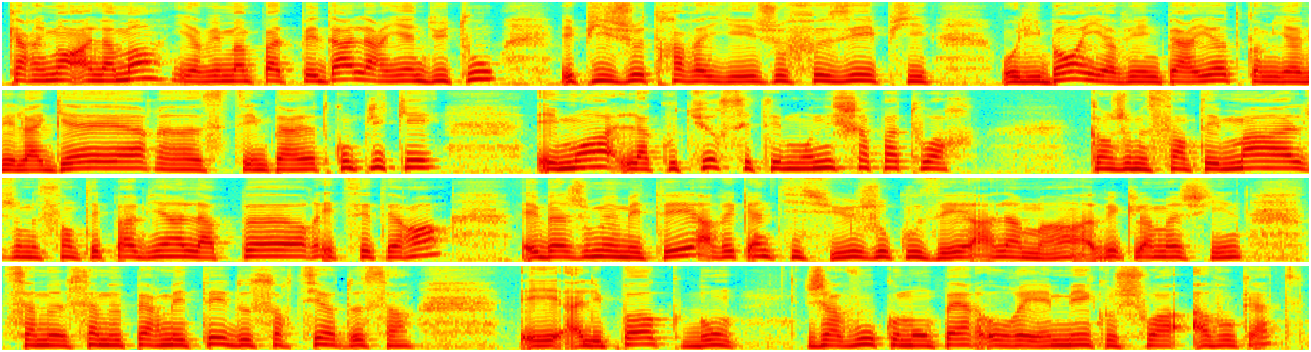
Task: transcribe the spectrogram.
carrément à la main. Il n'y avait même pas de pédale, rien du tout. Et puis je travaillais, je faisais. Et puis au Liban, il y avait une période comme il y avait la guerre, c'était une période compliquée. Et moi, la couture, c'était mon échappatoire. Quand je me sentais mal, je me sentais pas bien, la peur, etc. Eh ben, je me mettais avec un tissu, je cousais à la main avec la machine. Ça me, ça me permettait de sortir de ça. Et à l'époque, bon, j'avoue que mon père aurait aimé que je sois avocate.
